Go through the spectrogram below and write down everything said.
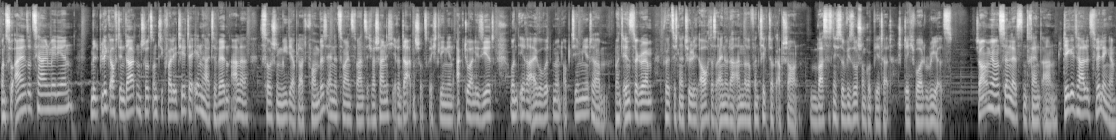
Und zu allen sozialen Medien? Mit Blick auf den Datenschutz und die Qualität der Inhalte werden alle Social-Media-Plattformen bis Ende 2022 wahrscheinlich ihre Datenschutzrichtlinien aktualisiert und ihre Algorithmen optimiert haben. Und Instagram wird sich natürlich auch das eine oder andere von TikTok abschauen, was es nicht sowieso schon kopiert hat. Stichwort Reels. Schauen wir uns den letzten Trend an. Digitale Zwillinge.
